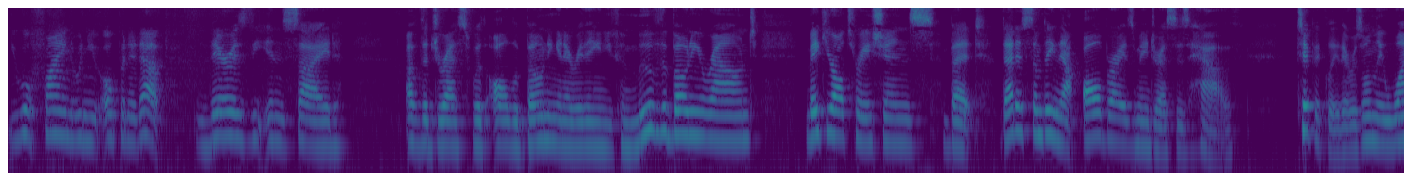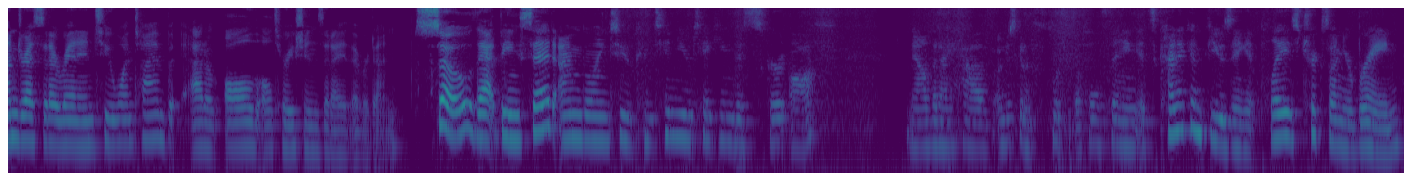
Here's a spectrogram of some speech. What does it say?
You will find when you open it up, there is the inside of the dress with all the boning and everything. And you can move the boning around, make your alterations, but that is something that all bridesmaid dresses have typically there was only one dress that I ran into one time, but out of all the alterations that I have ever done. So that being said, I'm going to continue taking this skirt off now that I have, I'm just going to flip the whole thing. It's kind of confusing. It plays tricks on your brain.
